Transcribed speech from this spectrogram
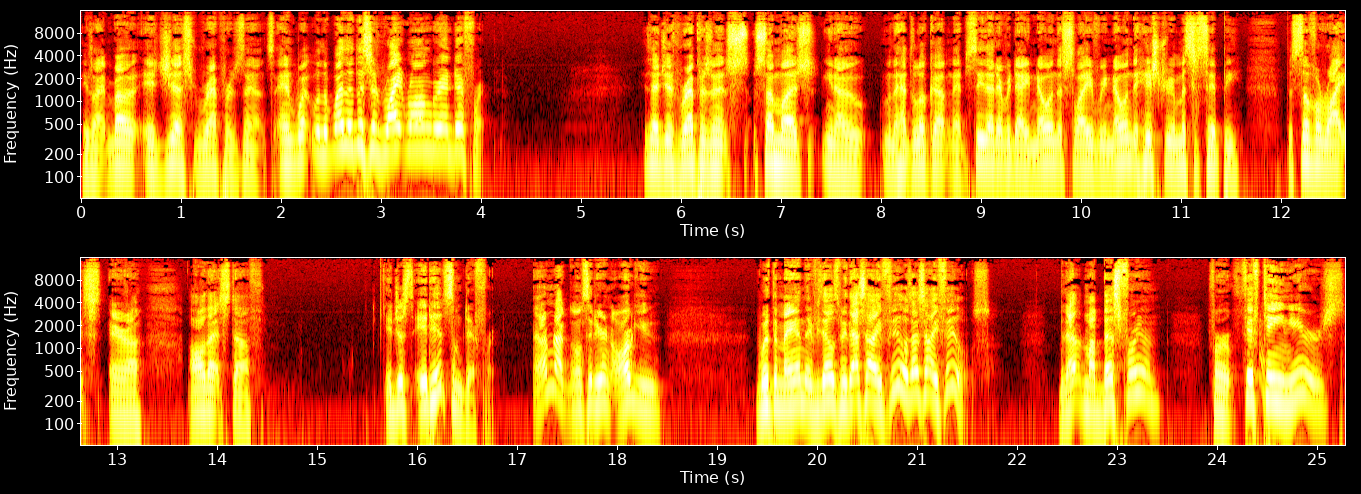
He's like, bro, it just represents, and whether this is right, wrong, or indifferent, that just represents so much. You know, when they had to look up and they have to see that every day, knowing the slavery, knowing the history of Mississippi, the civil rights era, all that stuff. It just it hits them different. And I'm not going to sit here and argue with the man if he tells me that's how he feels. That's how he feels. But that was my best friend for 15 years,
